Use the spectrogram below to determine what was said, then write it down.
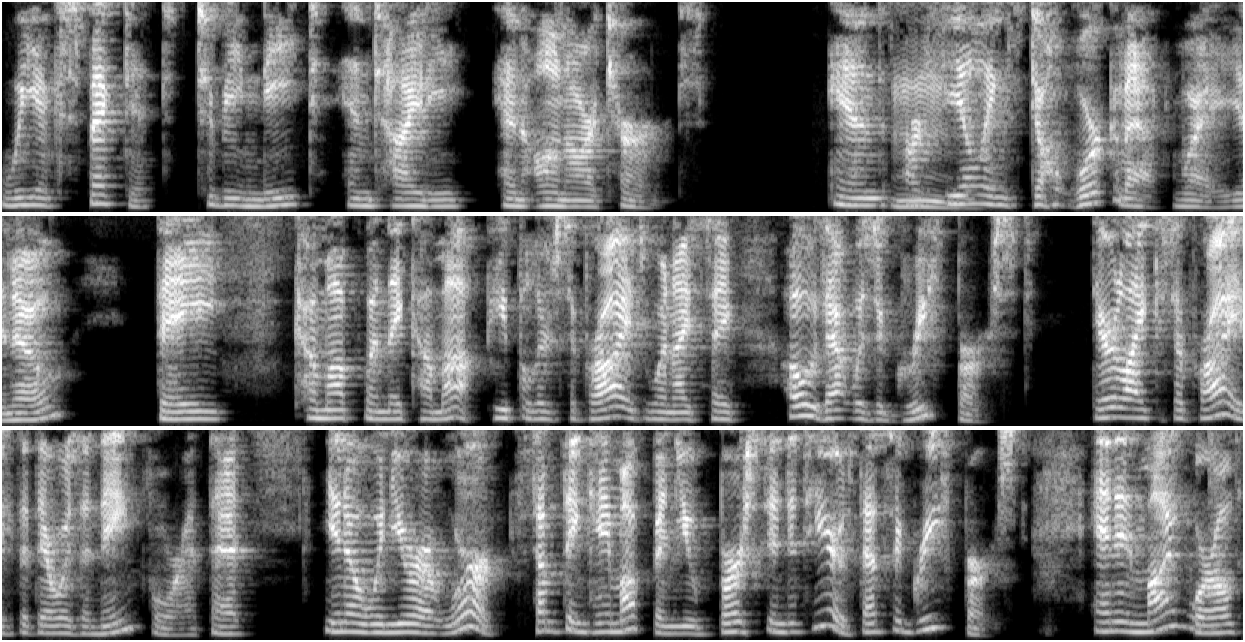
we expect it to be neat and tidy and on our terms. And mm. our feelings don't work that way, you know? They come up when they come up. People are surprised when I say, Oh, that was a grief burst. They're like surprised that there was a name for it that, you know, when you're at work, something came up and you burst into tears. That's a grief burst. And in my world,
